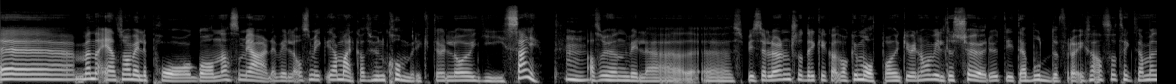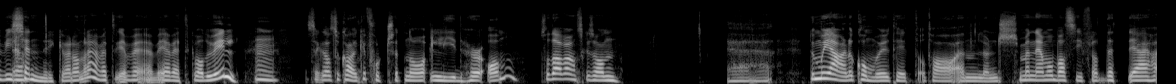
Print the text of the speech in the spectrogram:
Eh, men en som er veldig pågående, som gjerne ville Og som ikke, jeg merka at hun kommer ikke til å gi seg. Mm. Altså Hun ville eh, spise lunsj og drikke Det var ikke måte på hva hun ikke ville. Hun ville til å kjøre ut dit jeg bodde. fra. Så tenkte jeg men vi Ja. kjenner ikke hverandre. Jeg vet, jeg, jeg vet ikke hva du vil. Mm. Så, så kan jeg ikke fortsette nå lead her on. Så da var det ganske sånn eh, Du må gjerne komme ut hit og ta en lunsj, men jeg må bare si for at dette, jeg,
